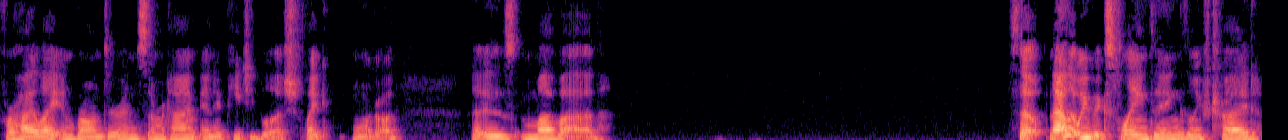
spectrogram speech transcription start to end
for highlight and bronzer in summertime and a peachy blush. Like, oh my god. That is my vibe. So, now that we've explained things and we've tried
